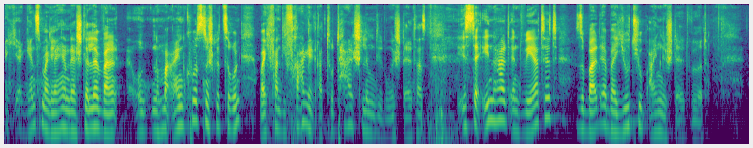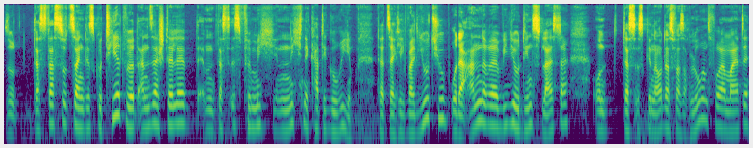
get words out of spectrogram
Ich ergänze mal gleich an der Stelle, weil und nochmal einen kurzen Schritt zurück, weil ich fand die Frage gerade total schlimm, die du gestellt hast. Ist der Inhalt entwertet, sobald er bei YouTube eingestellt wird? So, dass das sozusagen diskutiert wird an dieser Stelle, ähm, das ist für mich nicht eine Kategorie tatsächlich, weil YouTube oder andere Videodienstleister, und das ist genau das, was auch Lorenz vorher meinte,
